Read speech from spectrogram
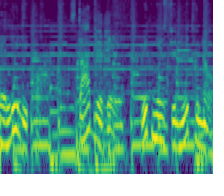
Daily Report start your day with news you need to know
